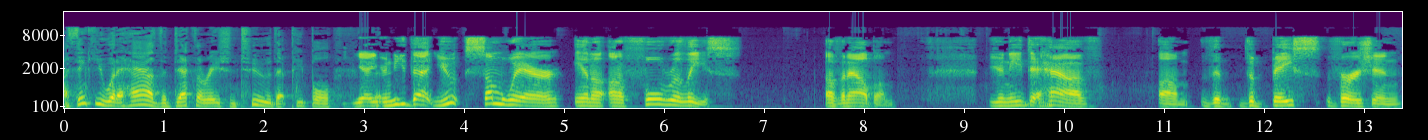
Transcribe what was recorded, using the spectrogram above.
i think you would have had the declaration 2 that people Yeah, you need that. You somewhere in a, on a full release of an album, you need to have um, the the bass version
